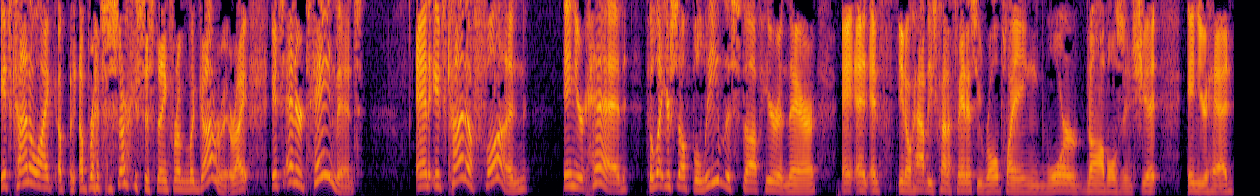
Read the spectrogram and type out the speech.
it's kind of like a, a Brett Circus's thing from the government, right? It's entertainment and it's kind of fun in your head to let yourself believe this stuff here and there and, and, and you know, have these kind of fantasy role playing war novels and shit in your head.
